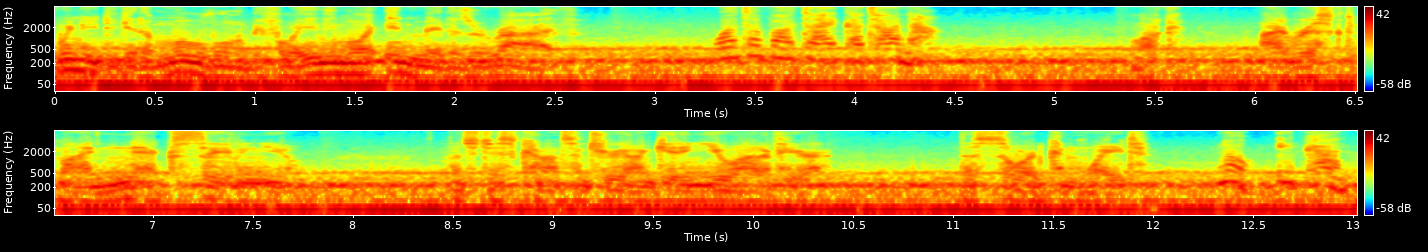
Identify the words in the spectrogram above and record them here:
We need to get a move on before any more inmates arrive. What about Daikatana? Look, I risked my neck saving you. Let's just concentrate on getting you out of here. The sword can wait. No, it can't.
